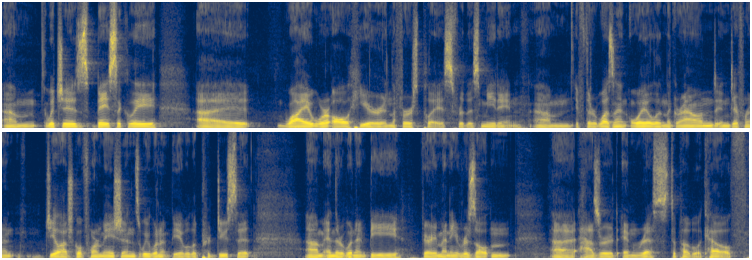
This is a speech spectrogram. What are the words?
um, which is basically uh, why we're all here in the first place for this meeting. Um, if there wasn't oil in the ground in different geological formations, we wouldn't be able to produce it, um, and there wouldn't be very many resultant uh, hazard and risks to public health.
